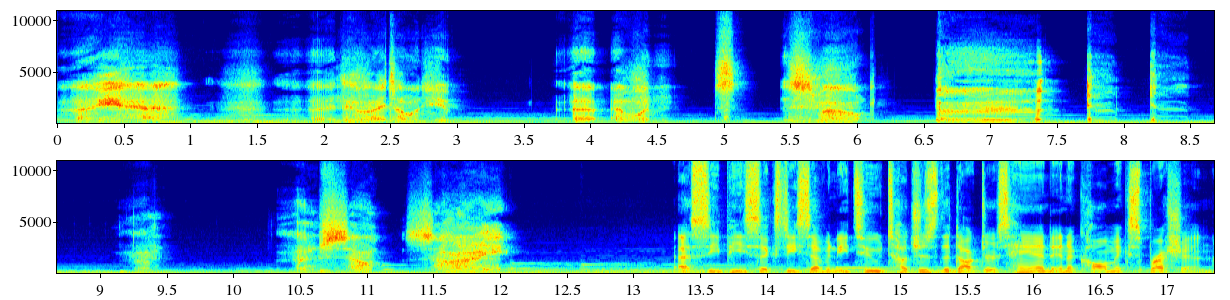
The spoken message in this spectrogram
I... I know I told you. Uh, I, I wouldn't smoke. so sorry. SCP-6072 touches the doctor's hand in a calm expression.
